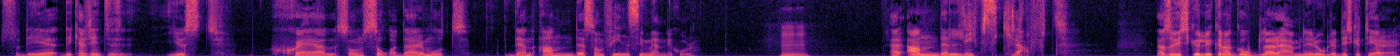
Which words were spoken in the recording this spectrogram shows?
Så det, det kanske inte just själ som så, däremot den ande som finns i människor. Mm. Är anden livskraft? Alltså vi skulle ju kunna googla det här, men det är roligt att diskutera det.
